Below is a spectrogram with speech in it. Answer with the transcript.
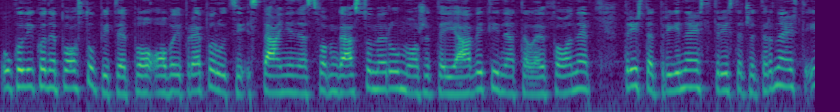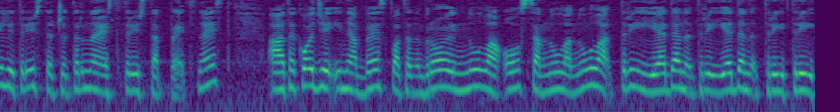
Ukoliko ne postupite po ovoj preporuci stanje na svom gasomeru možete javiti na telefone 313 314 ili 300 314 315, a takođe i na besplatan broj 0800 313133.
